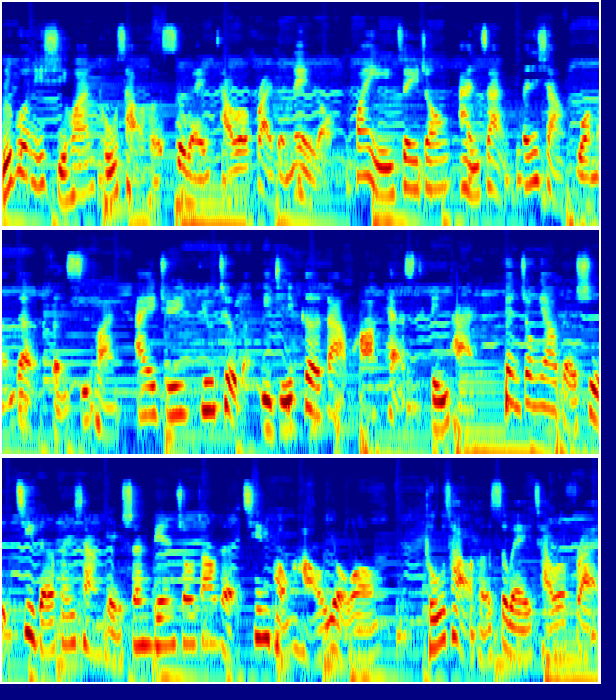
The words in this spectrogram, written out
如果你喜欢吐草和思维 Tarot Fry 的内容，欢迎追踪、按赞、分享我们的粉丝团、IG、YouTube 以及各大 Podcast 平台。更重要的是，记得分享给身边周遭的亲朋好友哦。吐草和思维 Tarot Fry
